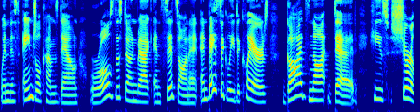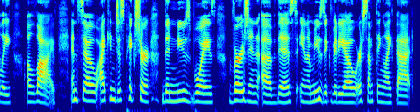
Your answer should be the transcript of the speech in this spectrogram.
when this angel comes down, rolls the stone back, and sits on it, and basically declares, God's not dead. He's surely alive. And so I can just picture the Newsboys version of this in a music video or something like that.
